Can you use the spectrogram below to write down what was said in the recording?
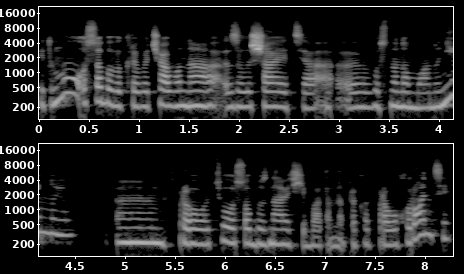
І тому особа викривача вона залишається е, в основному анонімною. Е, Про цю особу знають хіба там, наприклад, правоохоронці,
